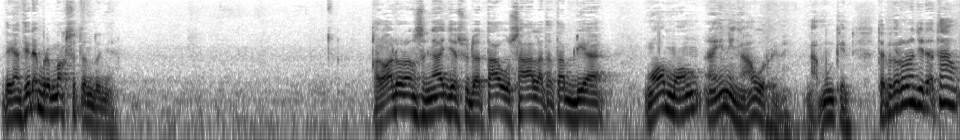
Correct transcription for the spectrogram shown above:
Dengan tidak bermaksud tentunya. Kalau ada orang sengaja sudah tahu salah, tetap dia ngomong, nah ini ngawur ini, nggak mungkin. Tapi kalau orang tidak tahu,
